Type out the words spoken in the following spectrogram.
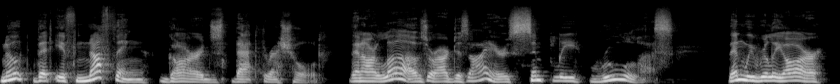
Note that if nothing guards that threshold, then our loves or our desires simply rule us. Then we really are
